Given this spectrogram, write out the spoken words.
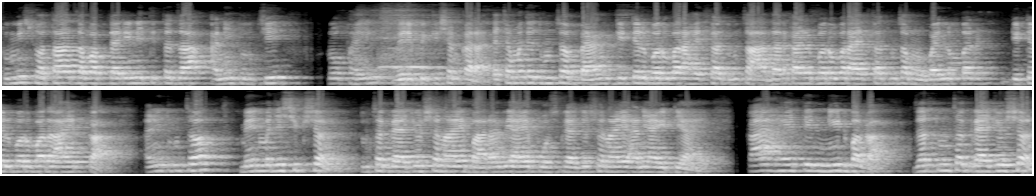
तुम्ही स्वतः जबाबदारीने तिथं जा आणि तुमची प्रोफाईल व्हेरिफिकेशन करा. त्याच्यामध्ये तुमचं बँक डिटेल बरोबर आहेत का? तुमचं आधार कार्ड बरोबर आहेत का? तुमचा मोबाईल नंबर डिटेल बरोबर आहेत का? आणि तुमचं मेन म्हणजे शिक्षण. तुमचं ग्रॅज्युएशन आहे बारावी आहे पोस्ट ग्रॅज्युएशन आहे आणि आय टी आहे. काय आहे ते नीट बघा. जर तुमचं ग्रॅज्युएशन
